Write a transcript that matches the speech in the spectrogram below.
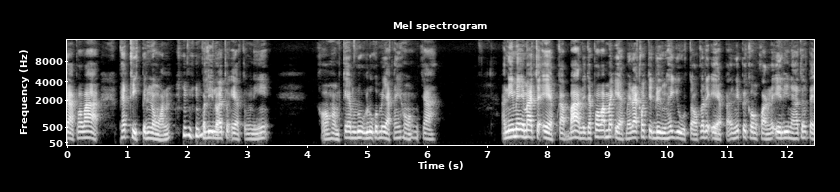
จ้ะเพราะว่าแพทริกเป็นหนอนมารีน้อยต้องแอบตรงนี้ ขอหอมแก้มลูกลูกก็ไม่อยากให้หอมจ้ะ อันนี้แม่เอมมาจะแอบกลับบ้านเลยจะเพราะว่าไม่แอบไม่ได้เขาจะดึงให้อยู่ต่อก็เลยแอบ อันนี้เป็นของขวัญเอลินาตั้งแต่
